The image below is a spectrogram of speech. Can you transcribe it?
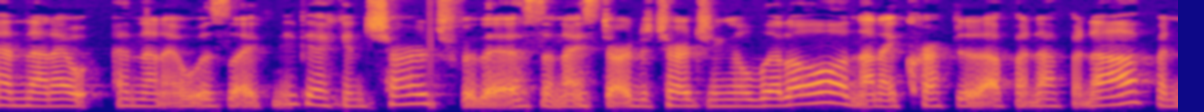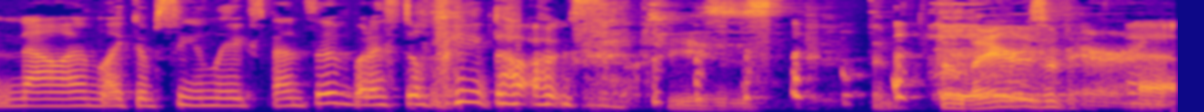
And then I and then I was like, maybe I can charge for this. And I started charging a little, and then I crept it up and up and up, and now I'm like obscenely expensive, but I still paint dogs. Jesus, the, the, layers of uh, Erin.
